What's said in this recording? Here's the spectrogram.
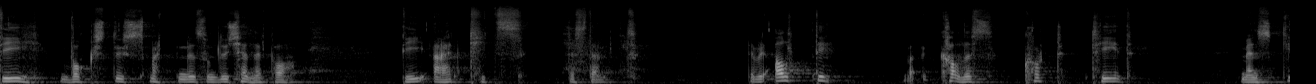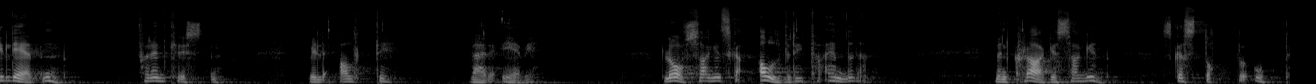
de vokster smertene som du kjenner på, de er tidsbestemt. Det vil alltid kalles kort tid, mens gleden for en kristen vil det alltid være evig. Lovsangen skal aldri ta ende, den. Men klagesangen skal stoppe opp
